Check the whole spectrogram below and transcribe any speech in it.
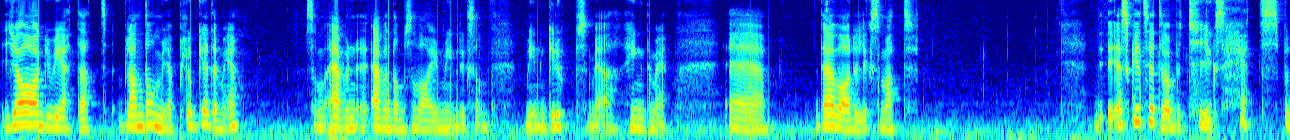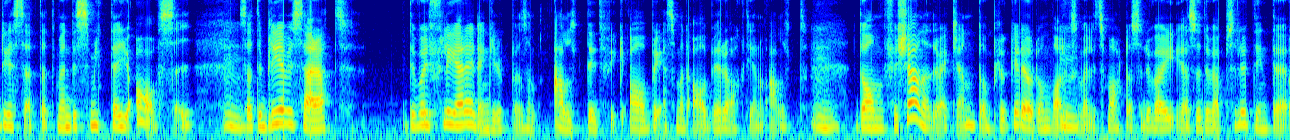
jag vet att bland dem jag pluggade med, som även, även de som var i min, liksom, min grupp som jag hängde med, eh, där var det liksom att jag skulle inte säga att det var betygshets på det sättet, men det smittade ju av sig. Mm. Så att det blev ju så här att det var ju flera i den gruppen som alltid fick AB, som hade AB rakt igenom allt. Mm. De förtjänade verkligen, de pluggade och de var liksom mm. väldigt smarta så det var, alltså det var absolut inte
